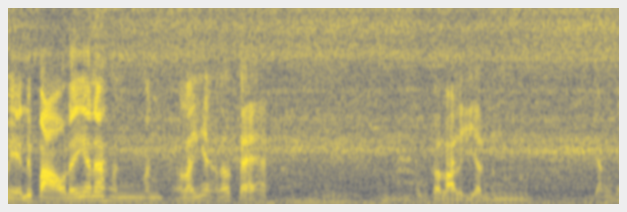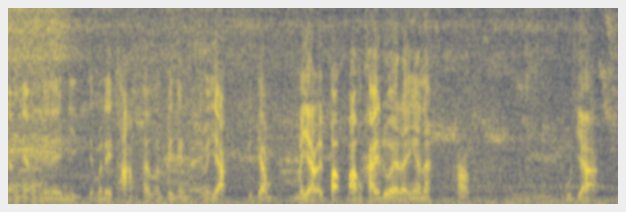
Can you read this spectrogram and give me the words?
มรหรือเปล่าอะไรเงี้ยนะมันมันอะไรเงี้ยแล้วแต่มันผมก็รายละเอียดมันยังยังยังไม่ได้มีจะไม่ได้ถามใครมันเป็นยังไงไม่อยากจะไม่อยากไปปรับปรามใครด้วยอะไรเงี้ยนะครับ พูดยากอ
